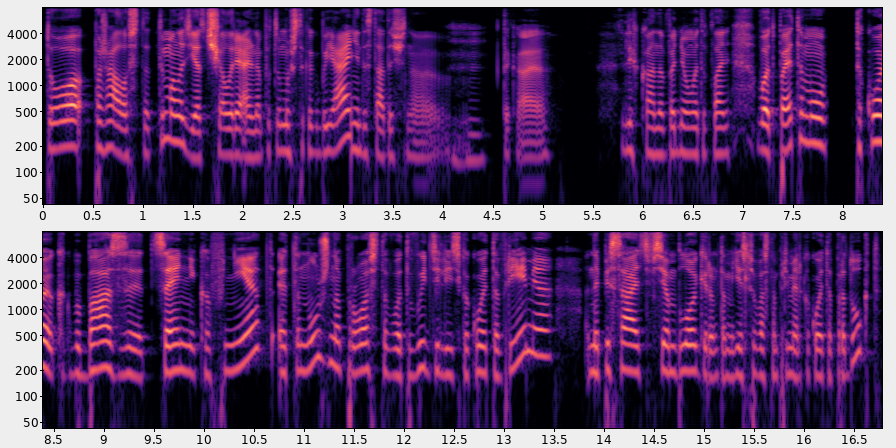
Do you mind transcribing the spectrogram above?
то, пожалуйста, ты молодец, чел, реально, потому что как бы я недостаточно uh-huh. такая легка на поднем в этом плане. Вот, поэтому такой как бы базы ценников нет, это нужно просто вот выделить какое-то время, написать всем блогерам, там, если у вас, например, какой-то продукт,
